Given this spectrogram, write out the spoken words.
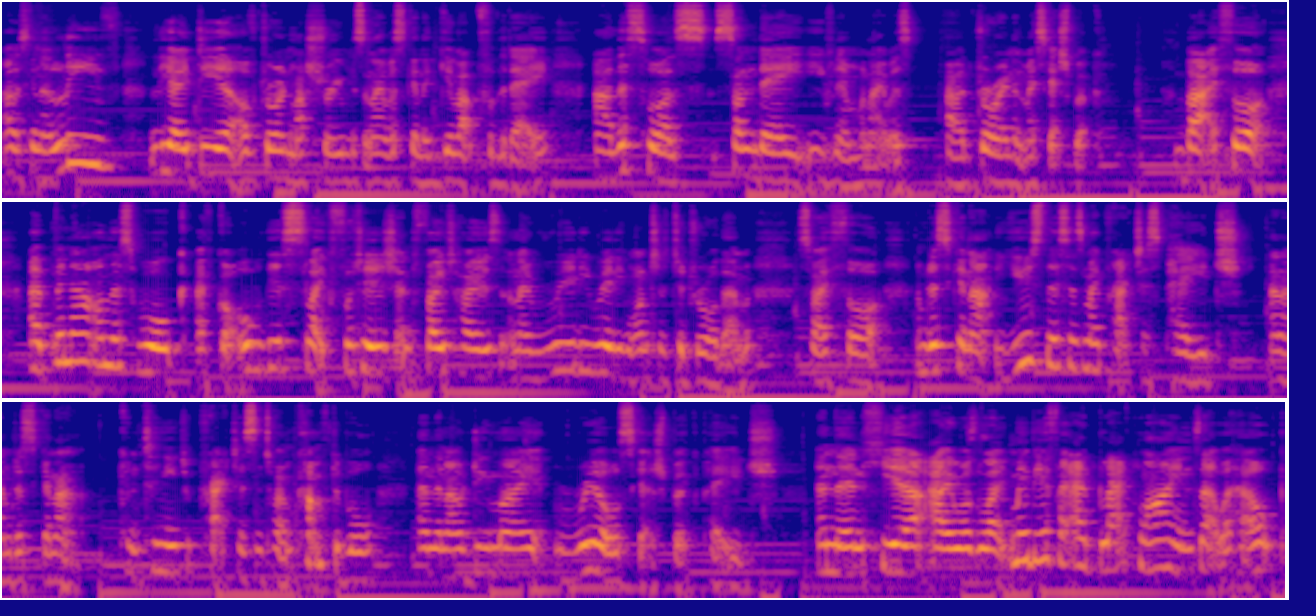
I was going to leave the idea of drawing mushrooms and I was going to give up for the day. Uh, this was Sunday evening when I was uh, drawing in my sketchbook. But I thought, I've been out on this walk, I've got all this like footage and photos and I really, really wanted to draw them. So I thought, I'm just gonna use this as my practice page and I'm just gonna continue to practice until I'm comfortable and then I'll do my real sketchbook page. And then here I was like, maybe if I add black lines, that will help.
